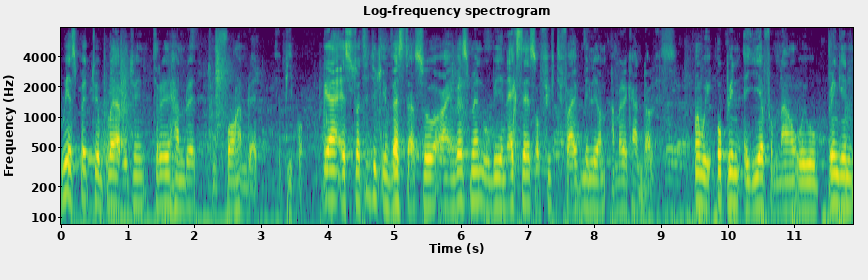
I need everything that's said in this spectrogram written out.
we expect to employ between 300 to 400 people. We are a strategic investor, so our investment will be in excess of 55 million American dollars. When we open a year from now, we will bring in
